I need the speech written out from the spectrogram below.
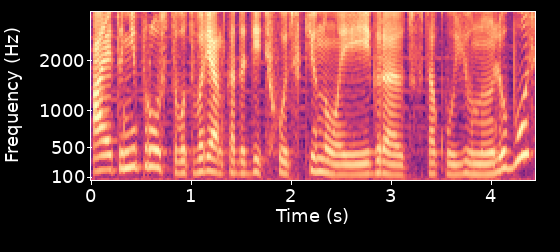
а это не просто вот вариант, когда дети ходят в кино и играют в такую юную любовь,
